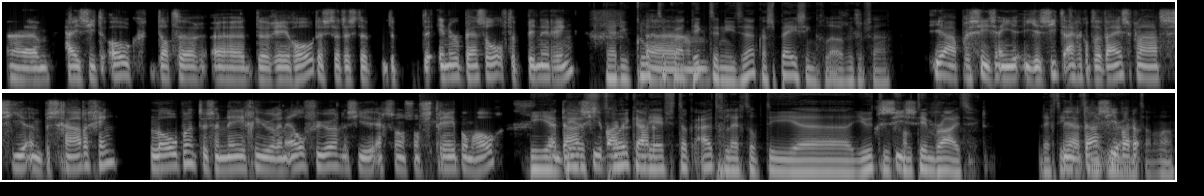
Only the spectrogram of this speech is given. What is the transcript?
Ehm, hij ziet ook dat er eh, de reho, dus dat is de, de, de inner bezel of de binnenring. Ja, die klopte qua Ehm, dikte niet, hè? Qua spacing geloof ik of zo. Ja, precies. En je, je ziet eigenlijk op de wijsplaats zie je een beschadiging lopen tussen 9 uur en 11 uur. Dan zie je echt zo'n zo'n streep omhoog. Die En en daar zie je waar de- waar die de- heeft het ook uitgelegd op die eh, YouTube Precies. van Tim Wright. Legt hij Ja, daar zie je waar uit allemaal.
